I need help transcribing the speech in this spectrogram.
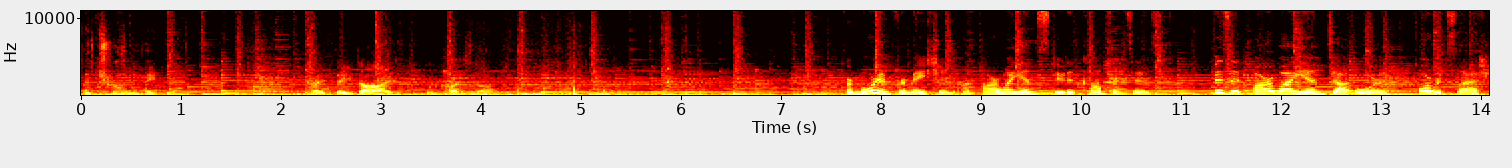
They've truly been paid for. Right? They died when Christ died. For more information on RYM student conferences, visit rym.org forward slash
